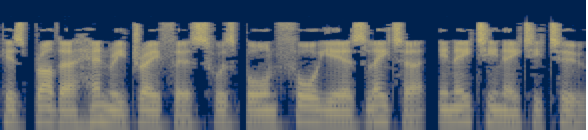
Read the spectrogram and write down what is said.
His brother Henry Dreyfus was born four years later, in 1882.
